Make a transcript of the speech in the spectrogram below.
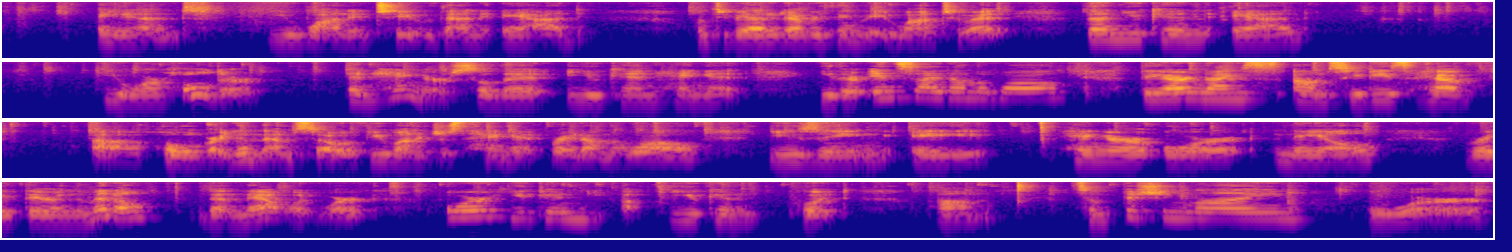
and you wanted to then add, once you've added everything that you want to it, then you can add your holder and hanger so that you can hang it either inside on the wall. They are nice, um, CDs have a hole right in them, so if you want to just hang it right on the wall using a hanger or nail right there in the middle, then that would work. Or you can you can put um, some fishing line or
